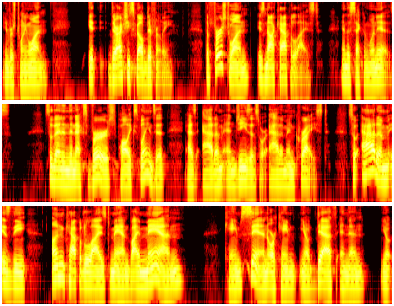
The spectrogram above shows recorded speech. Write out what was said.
in verse 21. It, they're actually spelled differently. The first one is not capitalized, and the second one is. So then in the next verse, Paul explains it as Adam and Jesus, or Adam and Christ. So Adam is the uncapitalized man. By man came sin, or came, you know, death, and then, you know,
